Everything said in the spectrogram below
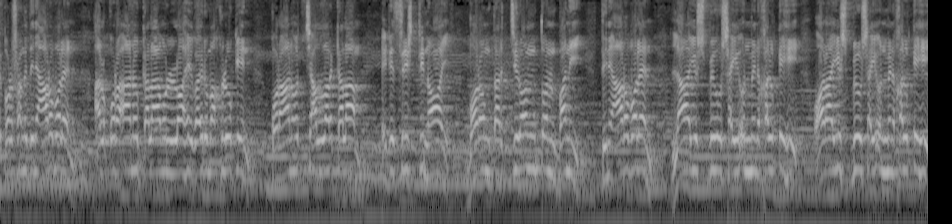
এ প্রসঙ্গে তিনি আরও বলেন, আল কোরআন কালামুল্লাহ গৈর মখলুকিন। কোরআন হচ্ছে আল্লাহর কালাম এটি সৃষ্টি নয়, বরং তার চিরন্তন বাণী। তিনি আরও বলেন, লা মিন মিন খালকিহি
